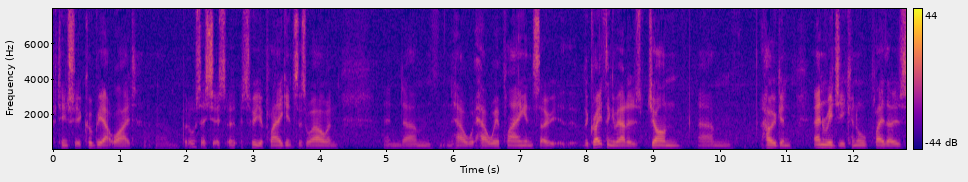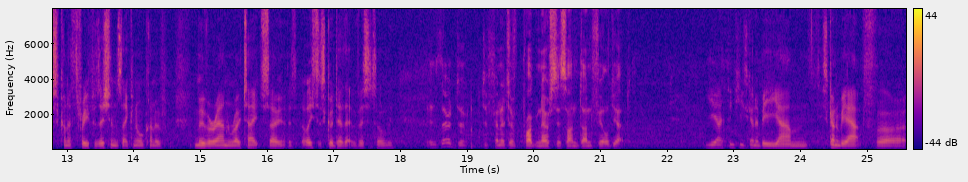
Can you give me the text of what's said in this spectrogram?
potentially it could be out wide, um, but also it's, it's, it's, who you play against as well, and and, um, and how how we're playing. And so the great thing about it is John, um, Hogan, and Reggie can all play those kind of three positions. They can all kind of move around and rotate. So at least it's good to have that versatility. Is there a de- definitive prognosis on Dunfield yet? Yeah, I think he's going to be um, he's going to be out for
